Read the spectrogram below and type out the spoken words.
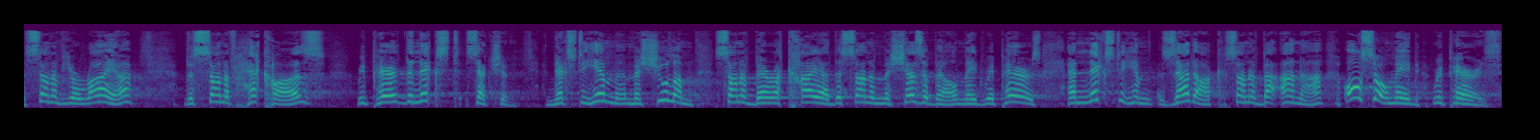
son of Uriah, the son of Hakkoz, repaired the next section. Next to him, Meshullam, son of Berechiah, the son of Meshezabel, made repairs. And next to him, Zadok, son of Baana, also made repairs.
